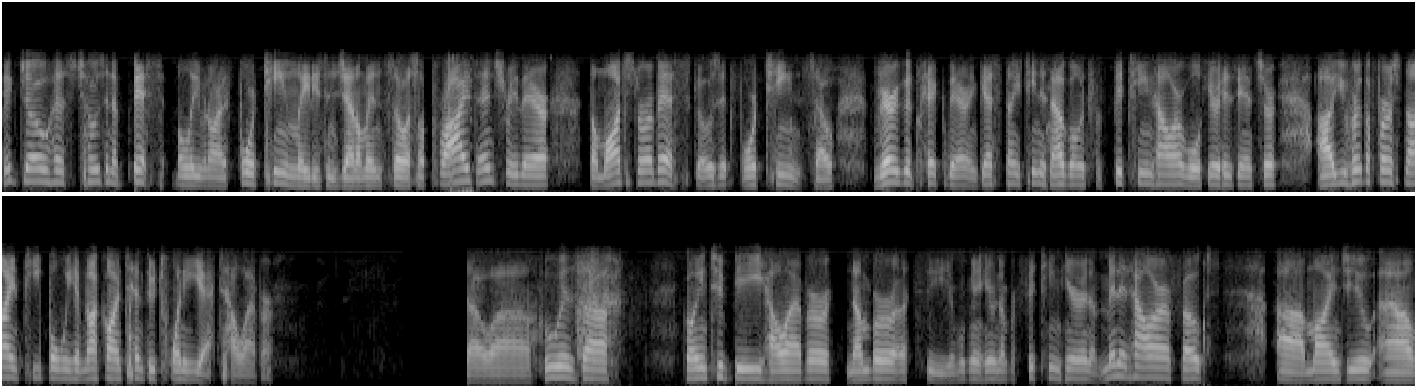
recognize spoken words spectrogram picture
Big Joe has chosen Abyss, believe it or not, at 14, ladies and gentlemen. So a surprise entry there. The Monster Abyss goes at 14. So very good pick there. And guest 19 is now going for 15, however. We'll hear his answer. Uh, you heard the first nine people. We have not gone 10 through 20 yet, however. So uh, who is uh, going to be, however, number, let's see, we're going to hear number 15 here in a minute, however, folks, uh, mind you. Uh,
